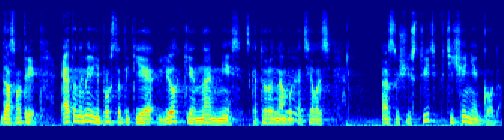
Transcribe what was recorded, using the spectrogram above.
Да, смотри, это намерения просто такие легкие на месяц, которые нам бы хотелось осуществить в течение года.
